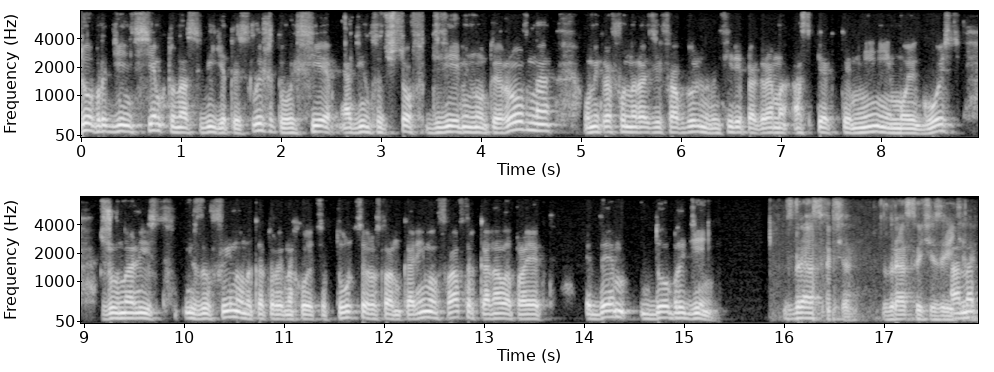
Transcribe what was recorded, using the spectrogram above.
Добрый день всем, кто нас видит и слышит. В эфире 11 часов 2 минуты ровно. У микрофона Разиф Абдулин. В эфире программа «Аспекты мнений». Мой гость, журналист из Уфы, но на которой находится в Турции, Руслан Каримов, автор канала «Проект Эдем». Добрый день. Здравствуйте. Здравствуйте, зрители. А на,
